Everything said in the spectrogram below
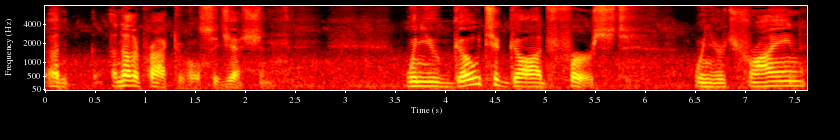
An- another practical suggestion. When you go to God first, when you're trying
